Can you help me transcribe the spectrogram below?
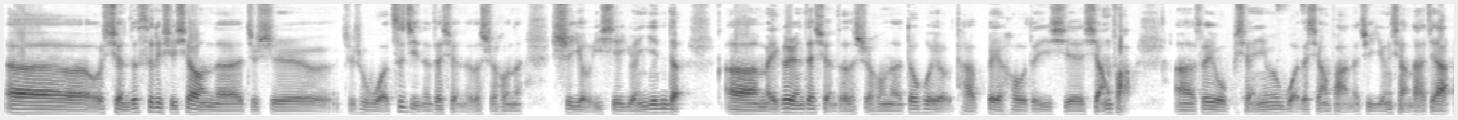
呃，我选择私立学校呢，就是就是我自己呢在选择的时候呢是有一些原因的。呃，每个人在选择的时候呢都会有他背后的一些想法啊、所以我不想因为我的想法呢去影响大家。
